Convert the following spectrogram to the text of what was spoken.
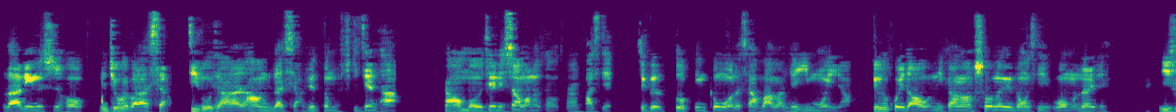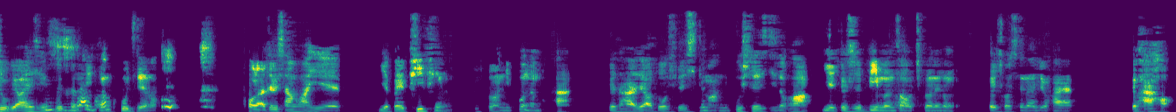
来临的时候，你就会把它下记录下来，然后你再想去怎么实践它。然后某一天你上网的时候，突然发现这个作品跟我的想法完全一模一样。就是回到你刚刚说那个东西，我们的艺术表现形式可能已经枯竭了。后来这个想法也也被批评，就说你不能不看，就是还是要多学习嘛。你不学习的话，也就是闭门造车那种。所以说现在就还就还好，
